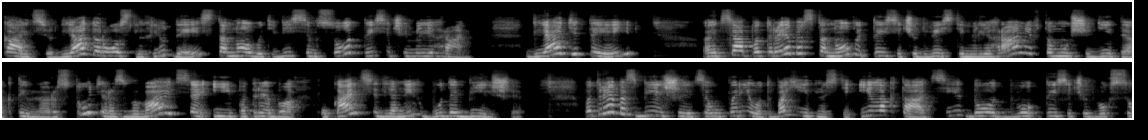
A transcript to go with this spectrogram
кальцію для дорослих людей становить 800 тисяч міліграмів. Для дітей е, ця потреба становить 1200 міліграмів, тому що діти активно ростуть, розвиваються, і потреба у кальції для них буде більшою. Потреба збільшується у період вагітності і лактації до 1200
